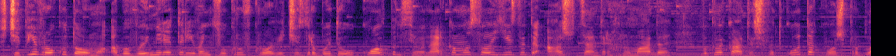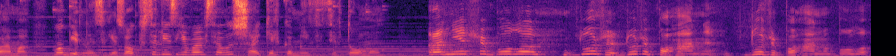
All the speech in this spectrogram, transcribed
Ще півроку тому, аби виміряти рівень цукру в крові чи зробити укол, пенсіонерка мусила їздити аж в центр громади. Викликати швидку також проблема. Мобільний зв'язок в селі з'явився лише кілька місяців тому. Раніше було дуже, дуже погано, дуже погано було.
